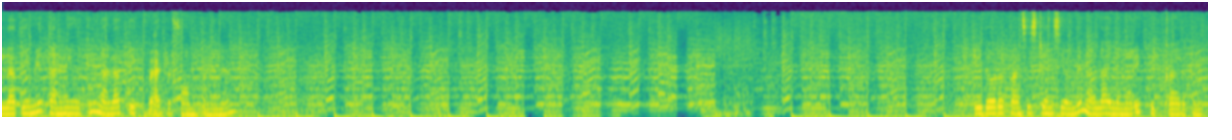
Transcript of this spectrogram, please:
எல்லாத்தையுமே தண்ணி ஊற்றி நல்லா திக் பேட்டர் ஃபார்ம் பண்ணினேன் இதோட கன்சிஸ்டன்சி வந்து நல்லா இந்த மாதிரி திக்காக இருக்கணும்.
